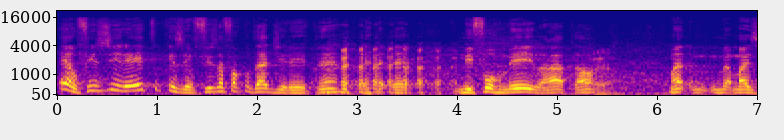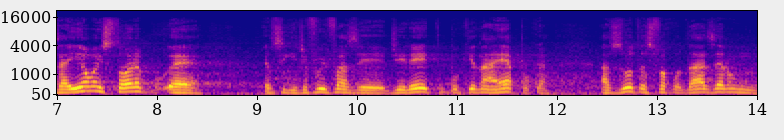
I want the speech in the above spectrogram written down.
É, eu fiz direito, quer dizer, eu fiz a faculdade de direito, né? é, é, me formei lá e tal. É. Mas, mas aí é uma história. É, é o seguinte, eu fui fazer direito porque na época as outras faculdades eram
